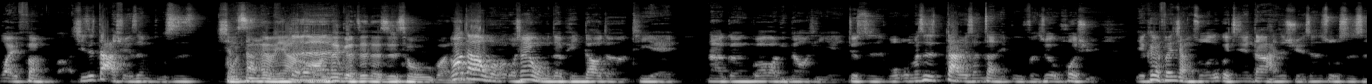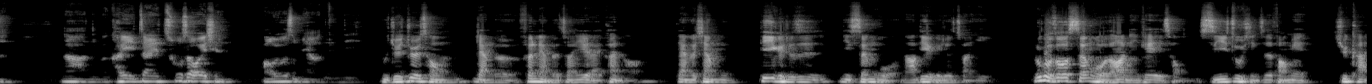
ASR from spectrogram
外放吧，其实大学生不是像不是那样哦，那个真的是错误观念。不过当然，我我相信我们的频道的 TA。那跟呱呱频道的体验就是我，我们是大学生占的一部分，所以我或许也可以分享说，如果今天大家还是学生、硕士生，那你们可以在出社会前保有什么样的能力？我觉得就是从两个分两个专业来看哦，两个项目，第一个就是你生活，然后第二个就是专业。如果说生活的话，你可以从食衣住行这方面去看；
